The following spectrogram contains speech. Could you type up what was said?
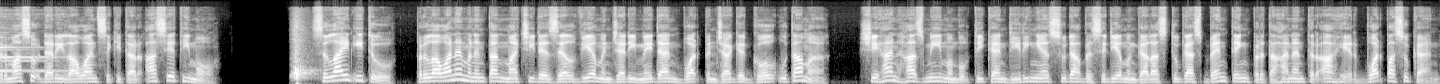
termasuk dari lawan sekitar Asia Timur. Selain itu, perlawanan menentang Machida Zelvia menjadi medan buat penjaga gol utama, Shihan Hazmi membuktikan dirinya sudah bersedia menggalas tugas benteng pertahanan terakhir buat pasukan.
